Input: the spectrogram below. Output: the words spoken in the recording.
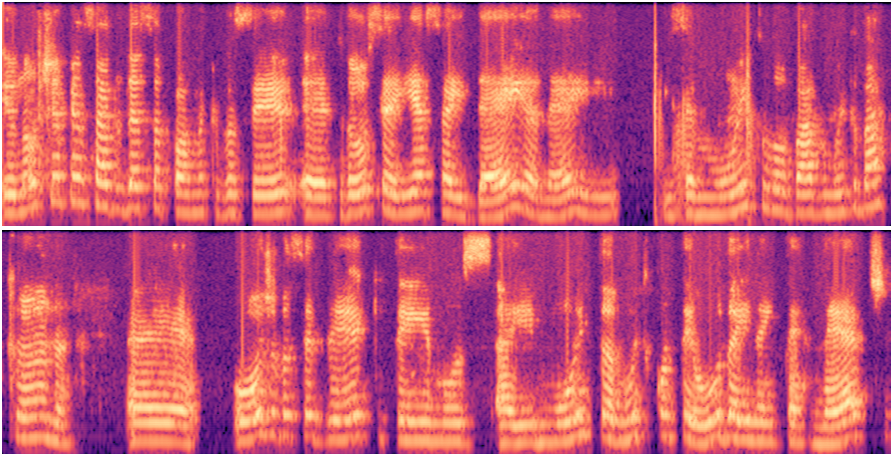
eu não tinha pensado dessa forma que você é, trouxe aí essa ideia, né? E isso é muito louvável, muito bacana. É, hoje você vê que temos aí muita, muito conteúdo aí na internet,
